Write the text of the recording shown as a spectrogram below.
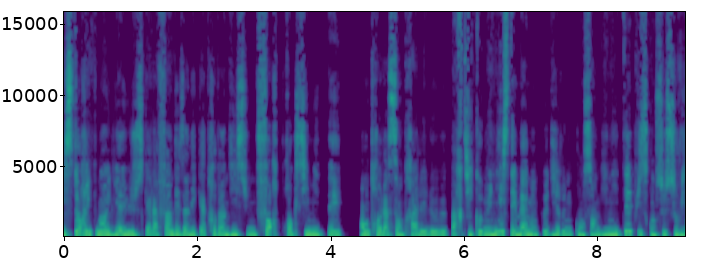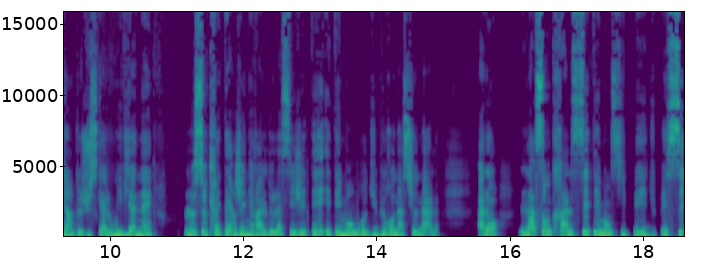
Historiquement, il y a eu jusqu'à la fin des années 90 une forte proximité entre la centrale et le Parti communiste, et même on peut dire une consanguinité, puisqu'on se souvient que jusqu'à Louis Vianney, le secrétaire général de la CGT était membre du bureau national. Alors, la centrale s'est émancipée du PC.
